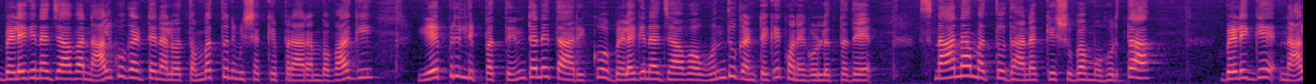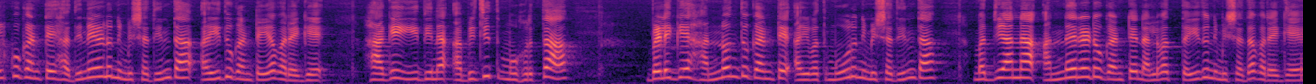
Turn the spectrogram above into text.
ಬೆಳಗಿನ ಜಾವ ನಾಲ್ಕು ಗಂಟೆ ನಲವತ್ತೊಂಬತ್ತು ನಿಮಿಷಕ್ಕೆ ಪ್ರಾರಂಭವಾಗಿ ಏಪ್ರಿಲ್ ಇಪ್ಪತ್ತೆಂಟನೇ ತಾರೀಕು ಬೆಳಗಿನ ಜಾವ ಒಂದು ಗಂಟೆಗೆ ಕೊನೆಗೊಳ್ಳುತ್ತದೆ. ಸ್ನಾನ ಮತ್ತು ದಾನಕ್ಕೆ ಶುಭ ಮುಹೂರ್ತ ಬೆಳಿಗ್ಗೆ ನಾಲ್ಕು ಗಂಟೆ ಹದಿನೇಳು ನಿಮಿಷದಿಂದ ಐದು ಗಂಟೆಯವರೆಗೆ. ಹಾಗೆ ಈ ದಿನ ಅಭಿಜಿತ್ ಮುಹೂರ್ತ ಬೆಳಿಗ್ಗೆ ಹನ್ನೊಂದು ಗಂಟೆ ಐವತ್ತ್ಮೂರು ನಿಮಿಷದಿಂದ ಮಧ್ಯಾಹ್ನ ಹನ್ನೆರಡು ಗಂಟೆ ನಲವತ್ತೈದು ನಿಮಿಷದವರೆಗೆ.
